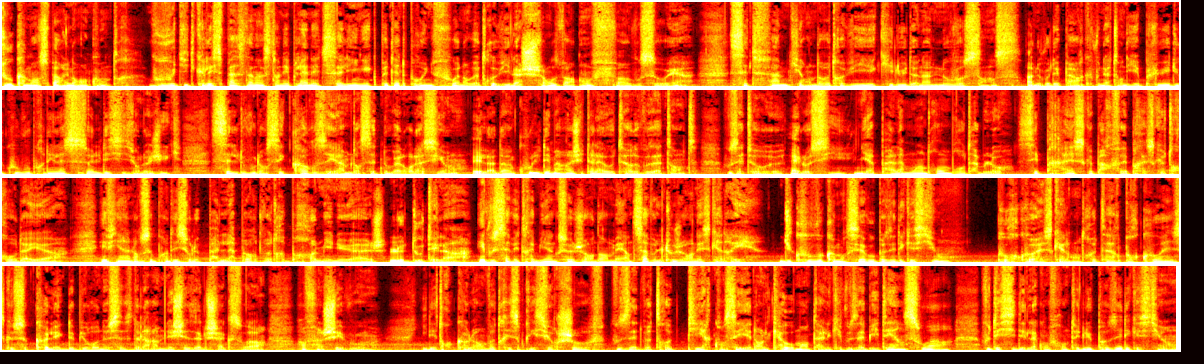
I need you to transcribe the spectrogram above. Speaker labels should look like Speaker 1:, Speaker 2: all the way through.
Speaker 1: Tout commence par une rencontre. Vous vous dites que l'espace d'un instant les planètes s'alignent et que peut-être pour une fois dans votre vie la chance va enfin vous sauver. Cette femme qui rentre dans votre vie et qui lui donne un nouveau sens. Un nouveau départ que vous n'attendiez plus et du coup vous prenez la seule décision logique, celle de vous lancer corps et âme dans cette nouvelle relation. Et là d'un coup le démarrage est à la hauteur de vos attentes. Vous êtes heureux, elle aussi. Il n'y a pas la moindre ombre au tableau. C'est presque parfait, presque trop d'ailleurs. Et vient alors se pointer sur le pas de la porte votre premier nuage. Le doute est là. Et vous savez très bien que ce genre d'emmerde ça vole toujours en escadrille. Du coup, vous commencez à vous poser des questions. Pourquoi est-ce qu'elle rentre tard? Pourquoi est-ce que ce collègue de bureau ne cesse de la ramener chez elle chaque soir? Enfin chez vous. Il est trop collant, votre esprit surchauffe. Vous êtes votre pire conseiller dans le chaos mental qui vous habite. Et un soir, vous décidez de la confronter, de lui poser des questions.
